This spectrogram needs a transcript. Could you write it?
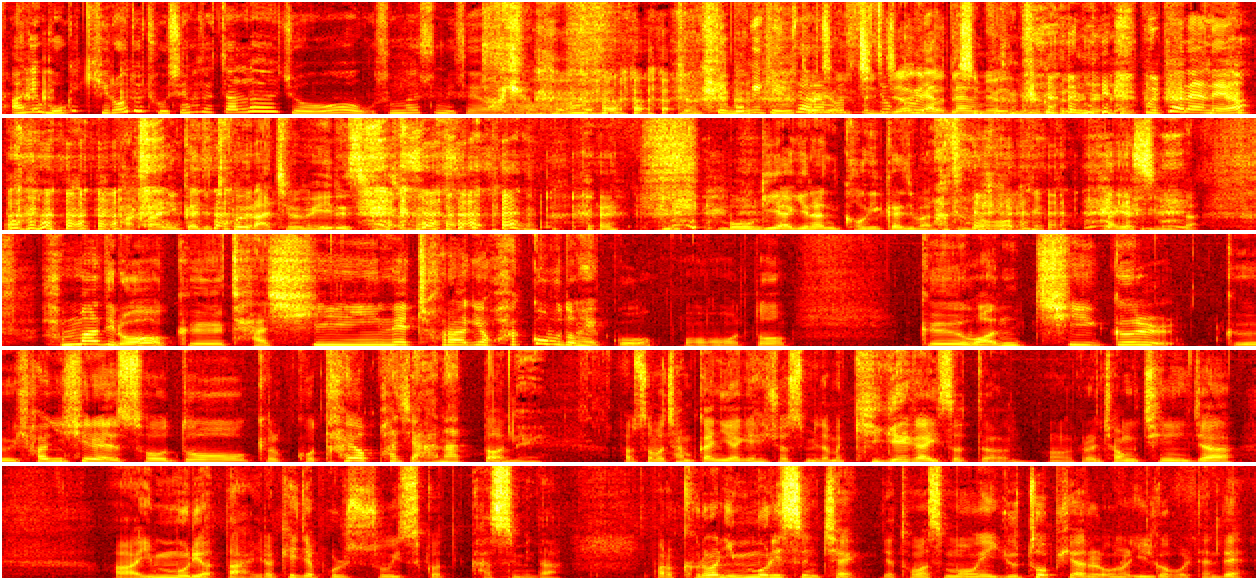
아니 목이 길어도 조심해서 잘라야죠. 무슨 말씀이세요? 저기, 목이 긴 사람으로서 조금 약간 받으시면 불, 불편하네요. 박사님까지 토요일 아침에 왜 이러세요? 목 이야기는 거기까지만 하도록 하겠습니다. 한마디로 그 자신의 철학에 확고부동했고 어, 또그 원칙을 그 현실에서도 결코 타협하지 않았던 네. 앞서 뭐 잠깐 이야기해 주셨습니다만 기계가 있었던 어, 그런 정치인이자 아, 인물이었다 이렇게 이제 볼 수 있을 것 같습니다. 바로 그런 인물이 쓴 책, 이제 토마스 모어의 유토피아를 오늘 읽어볼 텐데,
